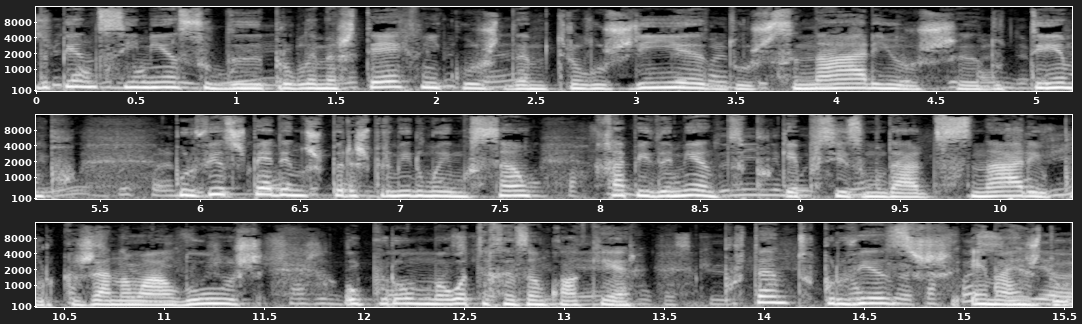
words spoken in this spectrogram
Depende-se imenso de problemas técnicos, da meteorologia, dos cenários, do tempo. Por vezes pedem-nos para exprimir uma emoção rapidamente, porque é preciso mudar de cenário porque já não há luz ou por uma outra razão qualquer. Portanto, por vezes é mais duro.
